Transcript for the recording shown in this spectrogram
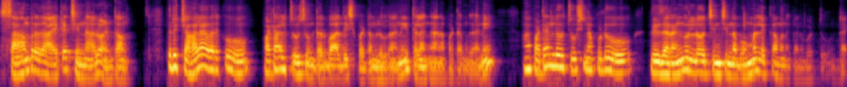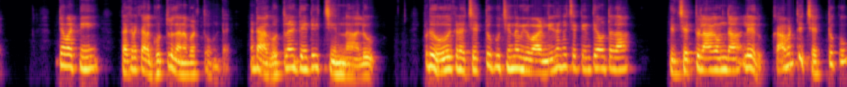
సాంప్రదాయక చిహ్నాలు అంటాం. మీరు చాలా వరకు పటాలు చూసి ఉంటారు. భారతదేశ పటంలో కానీ తెలంగాణ పటం కానీ ఆ పటంలో చూసినప్పుడు వివిధ రంగుల్లో చిన్న చిన్న బొమ్మలు లెక్క మనకు కనబడుతూ ఉంటాయి. అంటే వాటిని రకరకాల గుర్తులు కనబడుతూ ఉంటాయి. అంటే ఆ గుర్తులు అంటే ఏంటి? చిహ్నాలు. ఇప్పుడు ఇక్కడ చెట్టుకు చిహ్నం ఇది వాడు నిజంగా చెట్టు ఇంతే ఉంటుందా? ఇది చెట్టు లాగా ఉందా? లేదు. కాబట్టి చెట్టుకు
